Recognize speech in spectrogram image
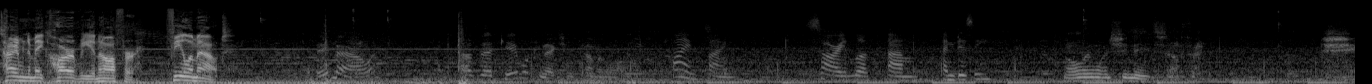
Time to make Harvey an offer. Feel him out. Hey, Marilyn. How's that cable connection coming along? Fine, fine. Sorry, look, um, I'm busy. Only when she needs something. Jesus.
